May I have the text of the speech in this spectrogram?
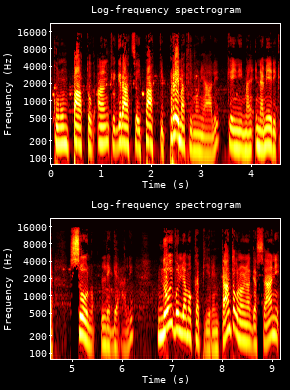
con un patto anche grazie ai patti prematrimoniali che in, in America sono legali. Noi vogliamo capire intanto con l'Unione Gassani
